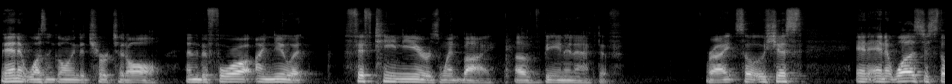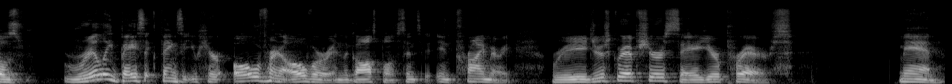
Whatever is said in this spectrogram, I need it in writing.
Then it wasn't going to church at all. And before I knew it, 15 years went by of being inactive. Right? So it was just and, and it was just those really basic things that you hear over and over in the gospel since in primary. Read your scriptures, say your prayers. Man,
